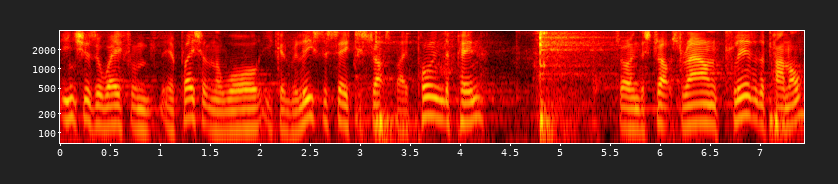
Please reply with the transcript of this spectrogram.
inches away from you know, place it on the wall, you can release the safety straps by pulling the pin, throwing the straps round, clear of the panel.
